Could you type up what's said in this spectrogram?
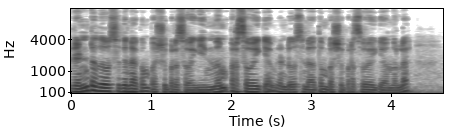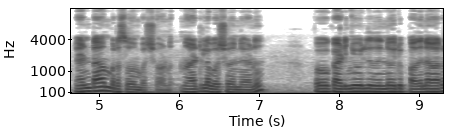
രണ്ട് ദിവസത്തിനകം പശു പ്രസവിക്കും. ഇന്നും പ്രസവിക്കാം രണ്ട് ദിവസത്തിനകത്തും പശു പ്രസവിക്കാം എന്നുള്ള രണ്ടാം പ്രസവം പശുവാണ്. നാട്ടിലെ പശു തന്നെയാണ്. ഇപ്പോൾ കടിഞ്ഞൂലിൽ തന്നെ ഒരു പതിനാറ്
